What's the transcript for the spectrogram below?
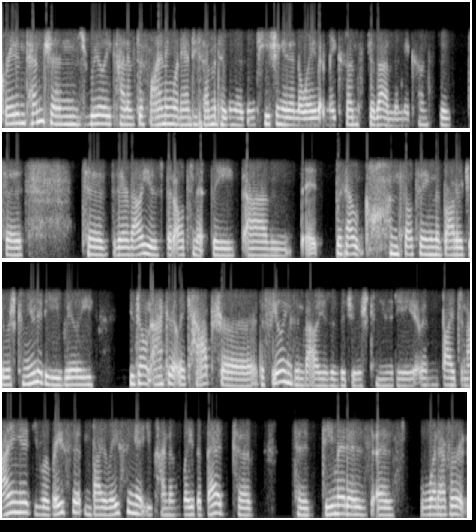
great intentions, really kind of defining what anti-Semitism is and teaching it in a way that makes sense to them and makes sense to to, to their values, but ultimately, um, it, without consulting the broader Jewish community, really you don't accurately capture the feelings and values of the Jewish community. And by denying it, you erase it, and by erasing it, you kind of lay the bed to to deem it as as whatever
